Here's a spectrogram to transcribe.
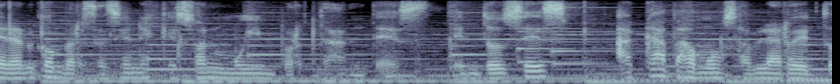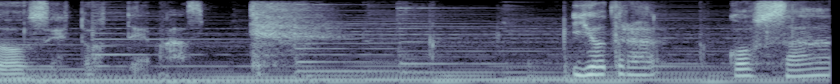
tener conversaciones que son muy importantes. Entonces, acá vamos a hablar de todos estos temas. Y otra cosa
